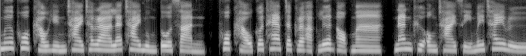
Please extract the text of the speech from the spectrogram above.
เมื่อพวกเขาเห็นชายชราและชายหนุ่มตัวสั่น พวกเขาก็แทบจะกระอักเลือดออกมา นั่นคือองค์ชายสีไม่ใช่หรือ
